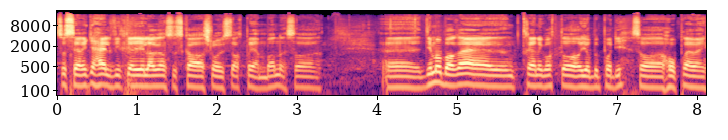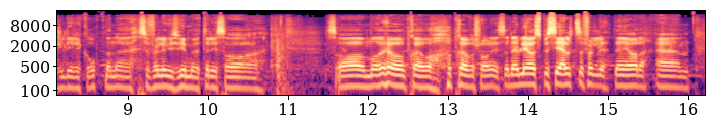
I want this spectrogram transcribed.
så ser jeg ikke helt hvilke av de lagene som skal slå ut Start på hjemmebane. Så Eh, de må bare trene godt og jobbe på de, så håper jeg jo egentlig de rykker opp. Men eh, selvfølgelig hvis vi møter de, så, så må vi jo prøve, prøve, å slå de. Så det blir jo spesielt, selvfølgelig. Det gjør det. Eh,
